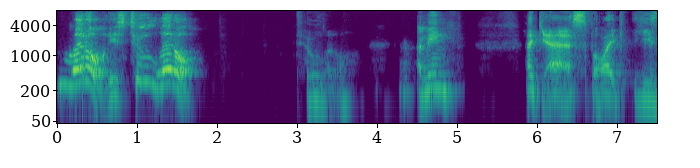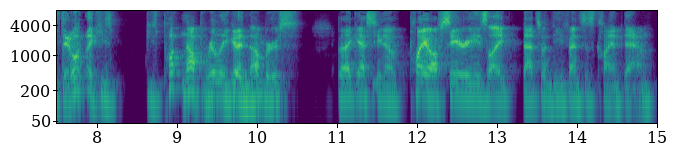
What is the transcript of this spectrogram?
Too little. He's too little. Too little. I mean, I guess, but like he's doing like he's he's putting up really good numbers. But I guess, you know, playoff series, like that's when defenses clamp down.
